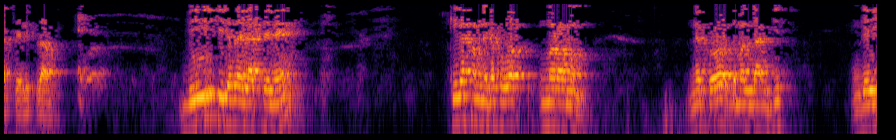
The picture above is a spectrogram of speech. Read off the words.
àtte lislaam bi ci dafay laajte ne ki nga xam ne dafa wax moroomam ne ko dama daan gis ngay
